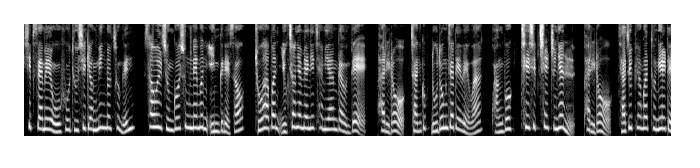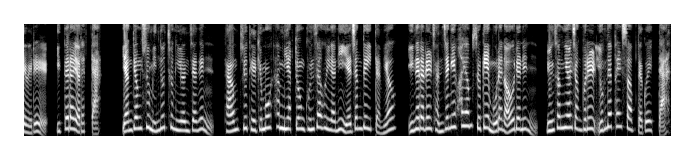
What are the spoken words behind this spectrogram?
13일 오후 2시 경 민노총은 서울 중구 숭례문 인근에서 조합원 6천여 명이 참여한 가운데 8.15 전국 노동자 대회와 광복 77주년 8.15 자주평화통일대회를 잇따라 열었다. 양경수 민노총 위원장은 다음 주 대규모 한미합동 군사훈련이 예정돼 있다며 이 나라를 전쟁의 화염 속에 몰아넣으려는 윤석열 정부를 용납할 수 없다고 했다.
